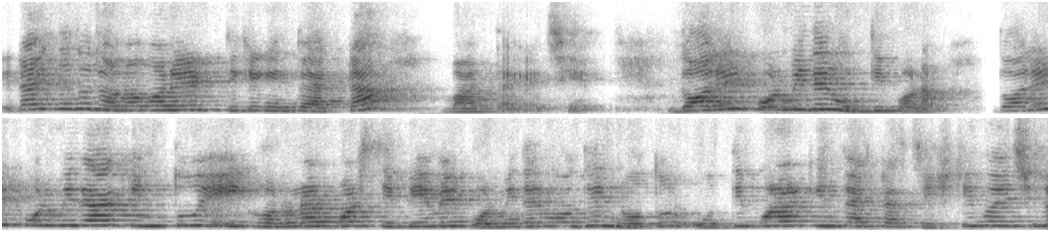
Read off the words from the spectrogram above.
এটাই কিন্তু জনগণের দিকে কিন্তু একটা বার্তা গেছে। দলের কর্মীদের উদ্দীপনা। দলের কর্মীরা কিন্তু এই ঘটনার পর সিপিএম এর কর্মীদের মধ্যে নতুন উদ্দীপনার কিন্তু একটা সৃষ্টি হয়েছিল।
